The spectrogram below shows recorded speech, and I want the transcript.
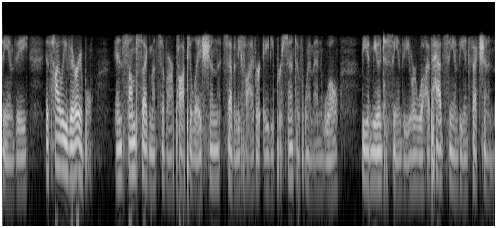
CMV is highly variable. In some segments of our population, 75 or 80 percent of women will be immune to CMV or will have had CMV infection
